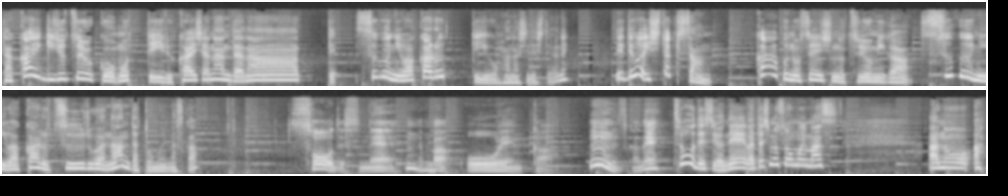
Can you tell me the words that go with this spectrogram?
高い技術力を持っている会社なんだなーってすぐにわかるっていうお話でしたよねででは石滝さんカープの選手の強みがすぐにわかるツールは何だと思いますか？そうですね、うんうん。やっぱ応援歌うんですかね、そうですよね。私もそう思います。あのあ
